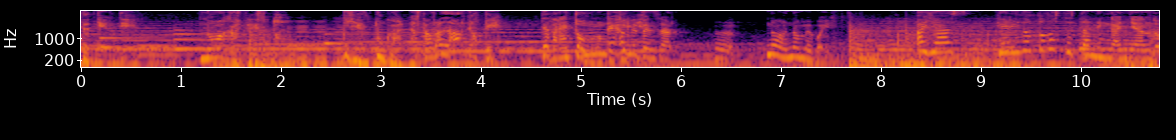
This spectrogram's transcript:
Detente. No hagas esto. Bien, tú ganas. Ahora lárgate. Te daré todo lo que Déjame quieres. pensar. Eh, no, no me voy. Ayas, querido, todos te están engañando.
